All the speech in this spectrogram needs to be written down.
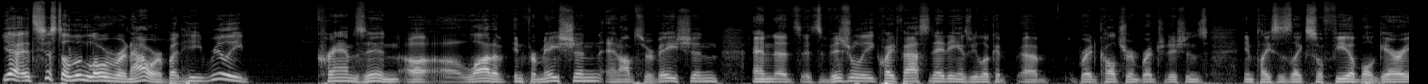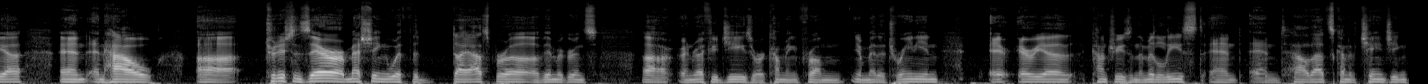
Yeah, it's just a little over an hour, but he really crams in a, a, lot of information and observation, and it's, it's visually quite fascinating as we look at uh, bread culture and bread traditions in places like Sofia, Bulgaria, and and how uh, traditions there are meshing with the diaspora of immigrants uh, and refugees who are coming from you know, Mediterranean area countries in the Middle East and and how that's kind of changing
